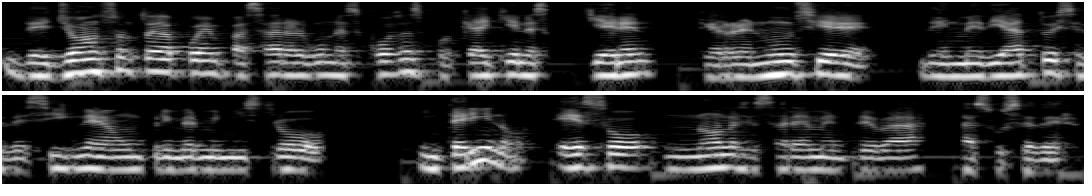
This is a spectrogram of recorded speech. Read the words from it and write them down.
de Johnson. Todavía pueden pasar algunas cosas porque hay quienes quieren que renuncie de inmediato y se designe a un primer ministro interino. Eso no necesariamente va a suceder.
